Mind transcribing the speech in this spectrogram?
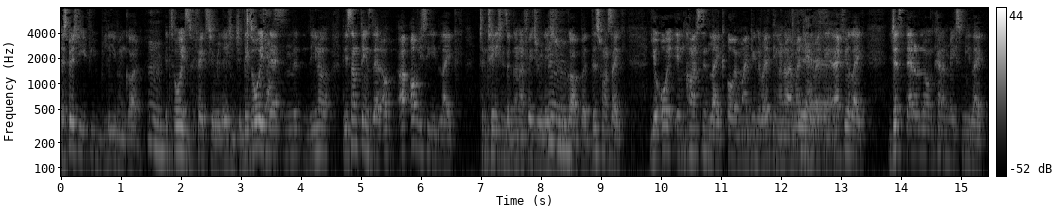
especially if you believe in God, Mm. it always affects your relationship. There's always Yes. that, you know, there's some things that obviously like temptations are gonna affect your relationship Mm. with God, but this one's like you're always in constant like, oh, am I doing the right thing or not? Am I doing the right thing? And I feel like just that alone kind of makes me like,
